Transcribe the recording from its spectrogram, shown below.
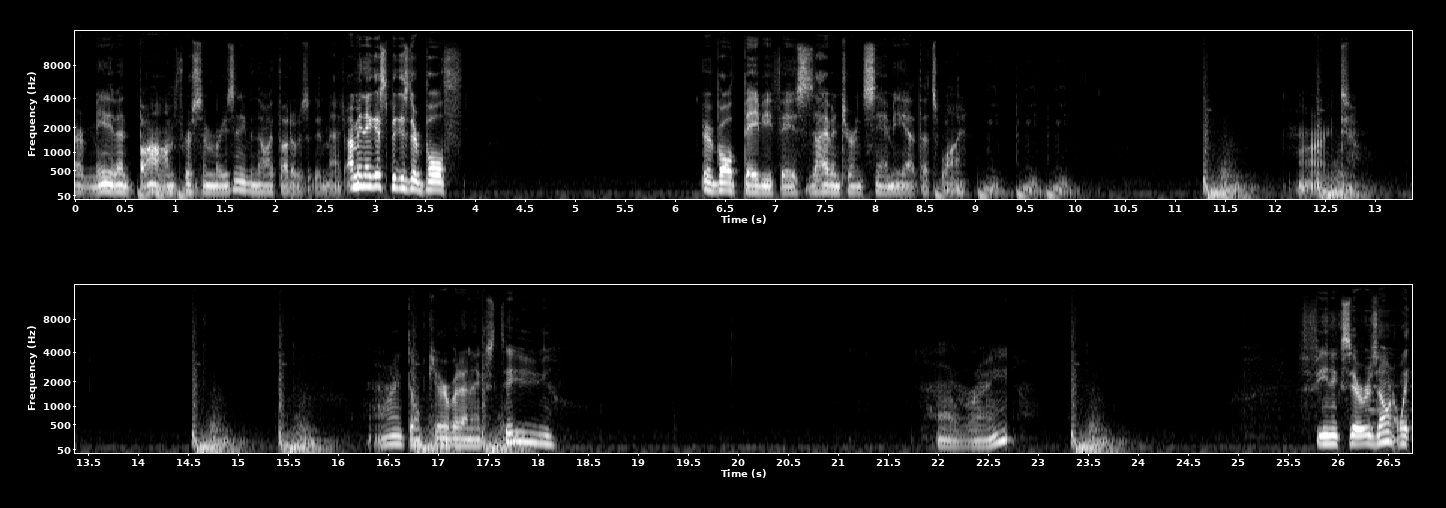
Our main event bombed for some reason, even though I thought it was a good match. I mean, I guess because they're both they're both baby faces. I haven't turned Sami yet, that's why. Alright. Alright, don't care about NXT. Alright. Phoenix, Arizona. Wait.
